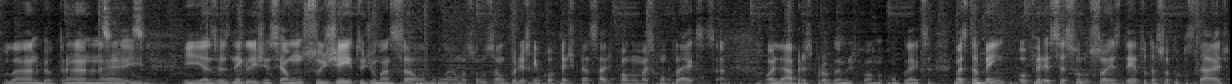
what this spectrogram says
fulano, beltrano, né? Sim, e, sim. E às vezes negligenciar um sujeito de uma ação não é uma solução. Por isso que é importante pensar de forma mais complexa, sabe? Olhar para esse problema de forma complexa, mas também oferecer soluções dentro da sua capacidade.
